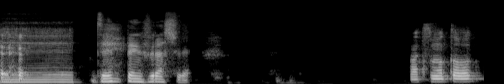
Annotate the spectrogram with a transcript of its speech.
え全編フラッシュで。松本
